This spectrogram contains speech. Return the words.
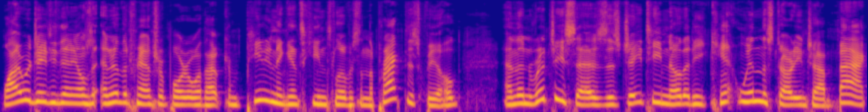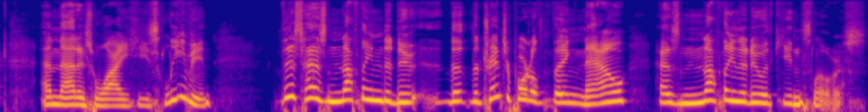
Why would JT Daniels enter the transfer portal without competing against Kedon Slovis in the practice field? And then Richie says, Does JT know that he can't win the starting job back, and that is why he's leaving? This has nothing to do. The the transfer portal thing now has nothing to do with Kedon Slovis.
